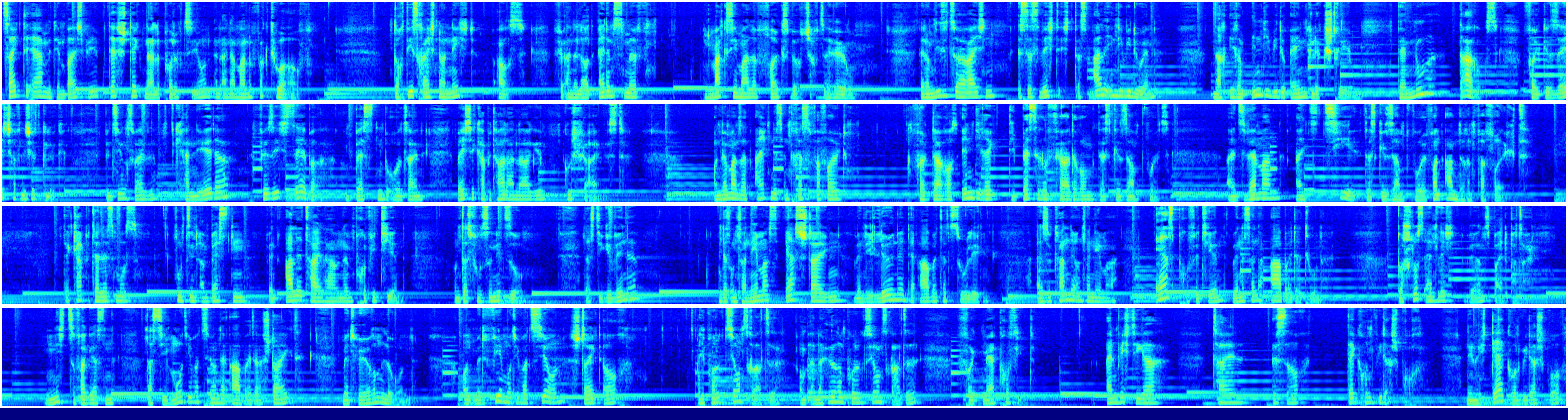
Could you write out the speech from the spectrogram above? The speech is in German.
zeigte er mit dem Beispiel der Stecknadelproduktion in einer Manufaktur auf. Doch dies reicht noch nicht aus für eine laut Adam Smith maximale Volkswirtschaftserhöhung. Denn um diese zu erreichen, ist es wichtig, dass alle Individuen nach ihrem individuellen Glück streben. Denn nur daraus folgt gesellschaftliches Glück, beziehungsweise kann jeder für sich selber am besten beurteilen, welche Kapitalanlage gut für einen ist. Und wenn man sein eigenes Interesse verfolgt, folgt daraus indirekt die bessere Förderung des Gesamtwohls, als wenn man als Ziel das Gesamtwohl von anderen verfolgt. Der Kapitalismus funktioniert am besten, wenn alle Teilhabenden profitieren. Und das funktioniert so, dass die Gewinne des Unternehmers erst steigen, wenn die Löhne der Arbeiter zulegen. Also kann der Unternehmer erst profitieren, wenn es seine Arbeiter tun. Doch schlussendlich werden es beide Parteien. Nicht zu vergessen, dass die Motivation der Arbeiter steigt mit höherem Lohn. Und mit viel Motivation steigt auch die Produktionsrate. Und mit einer höheren Produktionsrate folgt mehr Profit. Ein wichtiger Teil ist auch der Grundwiderspruch, nämlich der Grundwiderspruch,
